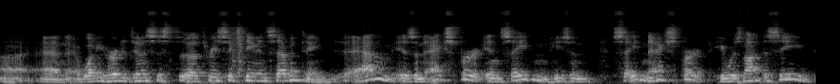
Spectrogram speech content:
Uh, and what he heard in Genesis uh, 3:16 and 17. Adam is an expert in Satan. He's a Satan expert. He was not deceived,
